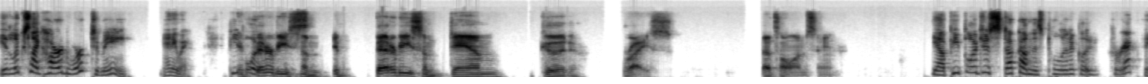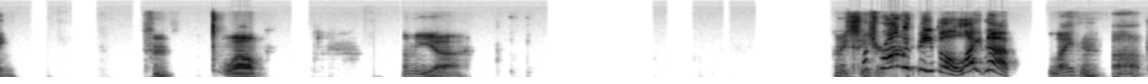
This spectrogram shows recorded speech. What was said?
it looks like hard work to me. Anyway people it are- better be some, it better be some damn good rice. That's all I'm saying. yeah people are just stuck on this politically correct thing. Well, let me uh let me see. what's here. wrong with people lighten up Lighten up.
